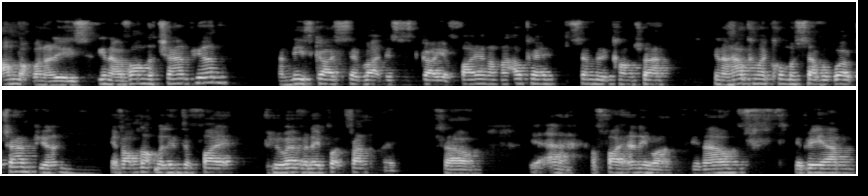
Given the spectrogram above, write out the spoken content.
I'm not one of these. You know, if I'm the champion and these guys say, right, this is the guy you're fighting, I'm like, okay, send me the contract. You know, how can I call myself a world champion mm-hmm. if I'm not willing to fight whoever they put in front of me? So, yeah, I'll fight anyone. You know, it'd be um.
